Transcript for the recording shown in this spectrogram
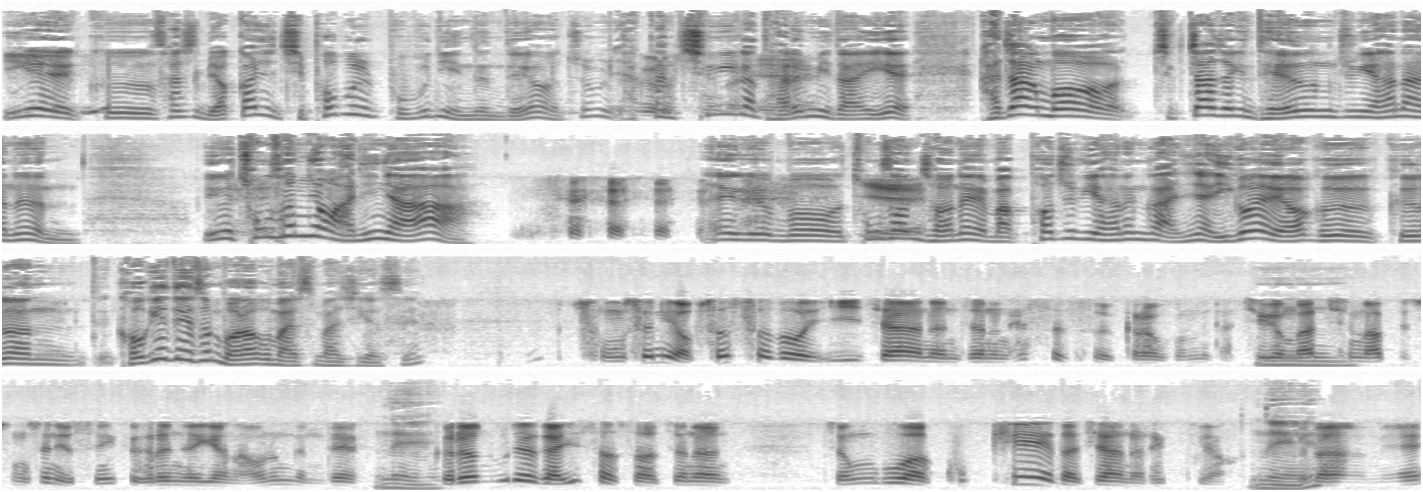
이게 그 사실 몇 가지 짚어볼 부분이 있는데요. 좀 약간 그렇습니다. 층위가 예. 다릅니다. 이게 가장 뭐 직자적인 대응 중에 하나는 이거 총선용 아니냐. 이게 뭐 총선 예. 전에 막 퍼주기 하는 거 아니냐 이거예요. 그 그런 거기에 대해서는 뭐라고 말씀하시겠어요? 총선이 없었어도 이자는 저는 했었을 거라고 봅니다. 지금 음. 마침 앞에 총선이 있으니까 그런 얘기가 나오는 건데 네. 그런 우려가 있어서 저는 정부와 국회에다 제안을 했고요. 네. 그다음에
